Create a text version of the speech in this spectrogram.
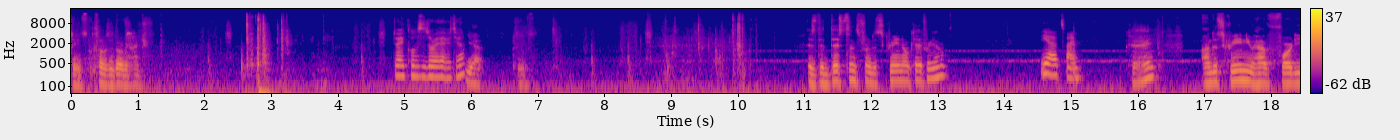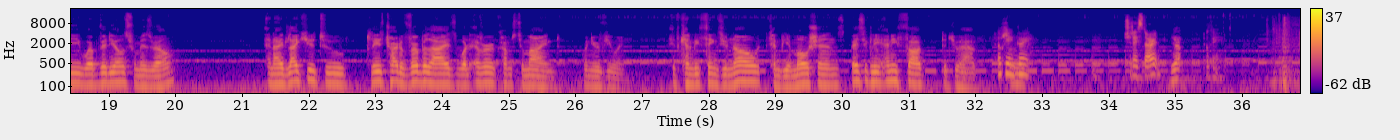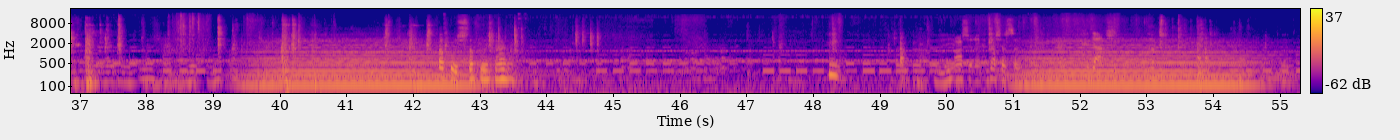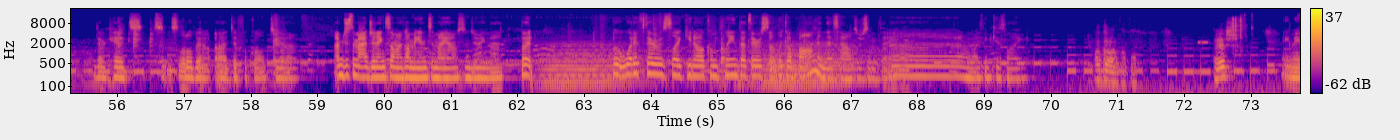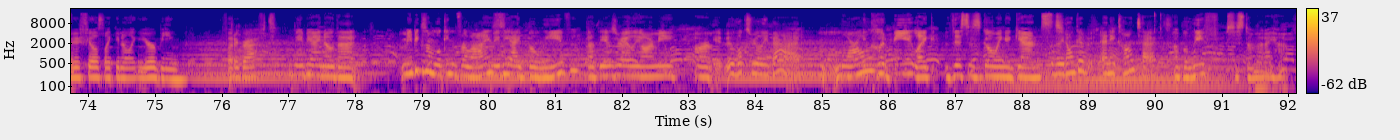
please close the door behind you. Do I close the door there too? Yeah, please. Is the distance from the screen okay for you? Yeah, it's fine. Okay. On the screen, you have 40 web videos from Israel. And I'd like you to please try to verbalize whatever comes to mind when you're viewing. It can be things you know, it can be emotions, basically any thought that you have. Okay, So- great. Should I start? Yeah. Okay. Focus, focus, right? their kids. It's, it's a little bit uh, difficult to. Uh, I'm just imagining someone coming into my house and doing that. But but what if there was like you know a complaint that there's a, like a bomb in this house or something? Uh, I don't know. I think he's lying. I'll go out a couple. Ish. Like maybe it feels like you know like you're being photographed. Maybe I know that Maybe because I'm looking for lies. Maybe I believe that the Israeli army are. It, it looks really bad. Moral? It could be like this is going against. They don't give any context. A belief system that I have.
